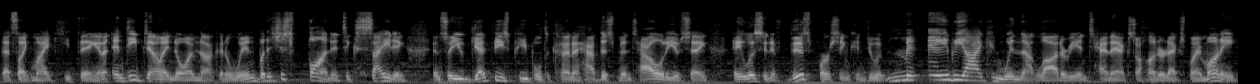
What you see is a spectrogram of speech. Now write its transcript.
That's like my key thing. And, and deep down, I know I'm not going to win, but it's just fun. It's exciting. And so you get these people to kind of have this mentality of saying, hey, listen, if this person can do it, maybe I can win that lottery and 10x, 100x my money.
